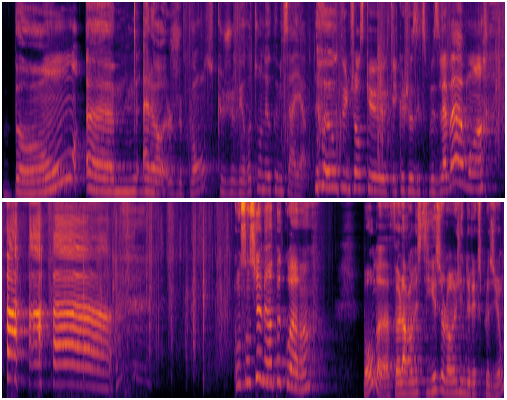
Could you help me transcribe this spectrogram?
Bon, euh, alors je pense que je vais retourner au commissariat. Aucune chance que quelque chose explose là-bas, moi. Consciencieux mais un peu quoi, hein Bon, bah va falloir investiguer sur l'origine de l'explosion.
